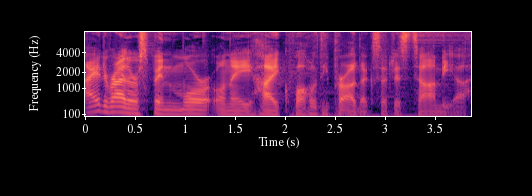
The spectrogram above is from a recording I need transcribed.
I'd rather spend more on a high quality product such as Tamiya.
